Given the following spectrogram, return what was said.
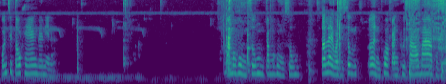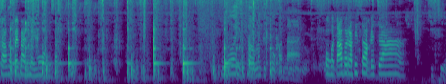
ฝนสิตกแห้งได้นี่นะตำมะหุงซุ่มตำมะหุงซุ่ม ตอนแรกว่าจะซุ่มเอิญพวกอันผู้สาวมาผู้สาวเขาไปบ้านหอยม่วงซะเอ้ยผู้ชมมันจะโกกตาคงกระตาบรับผิดชอบเด้อจ้าเสือ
